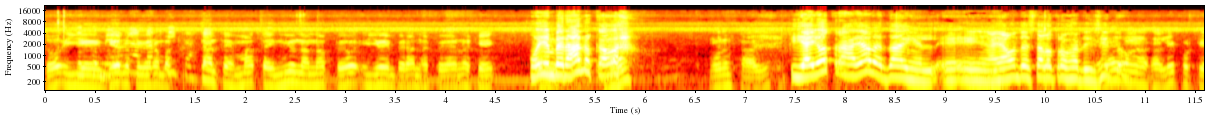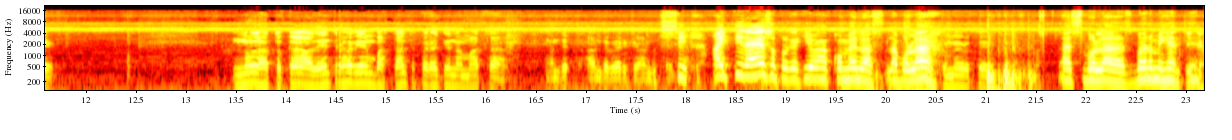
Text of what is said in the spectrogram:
Todo, y en invierno tuvieron bastantes matas y ni una no pegó y yo en verano pegaron que Hoy en verano, cabal. bueno, ahí, Y hay otras allá, ¿verdad? En el, en allá donde está el otro ahí jardincito. van a salir porque no las tocaba adentro habían bastantes pero es de una mata han de, han de ver que han de Sí, ahí tira eso porque aquí van a comer las, las voladas. comer. Las voladas. Bueno, mi gente,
